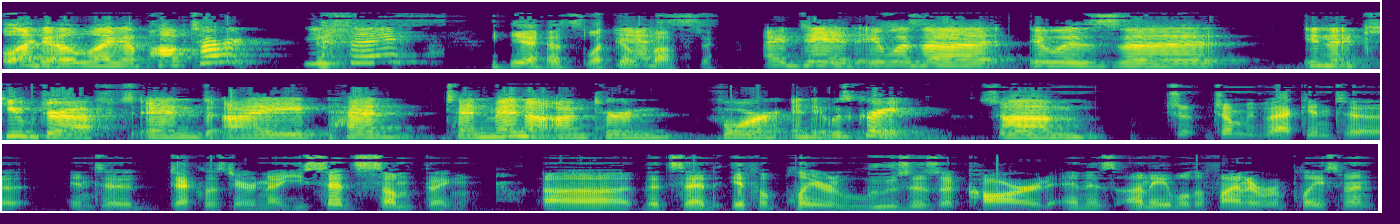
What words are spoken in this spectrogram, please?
like a like a pop tart, you say? yes, like a Yes. pasta. I did. It was a it was uh in a cube draft, and I had ten mana on turn four, and it was great. So Um, ju- jumping back into into decklist area. Now you said something uh, that said if a player loses a card and is unable to find a replacement,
